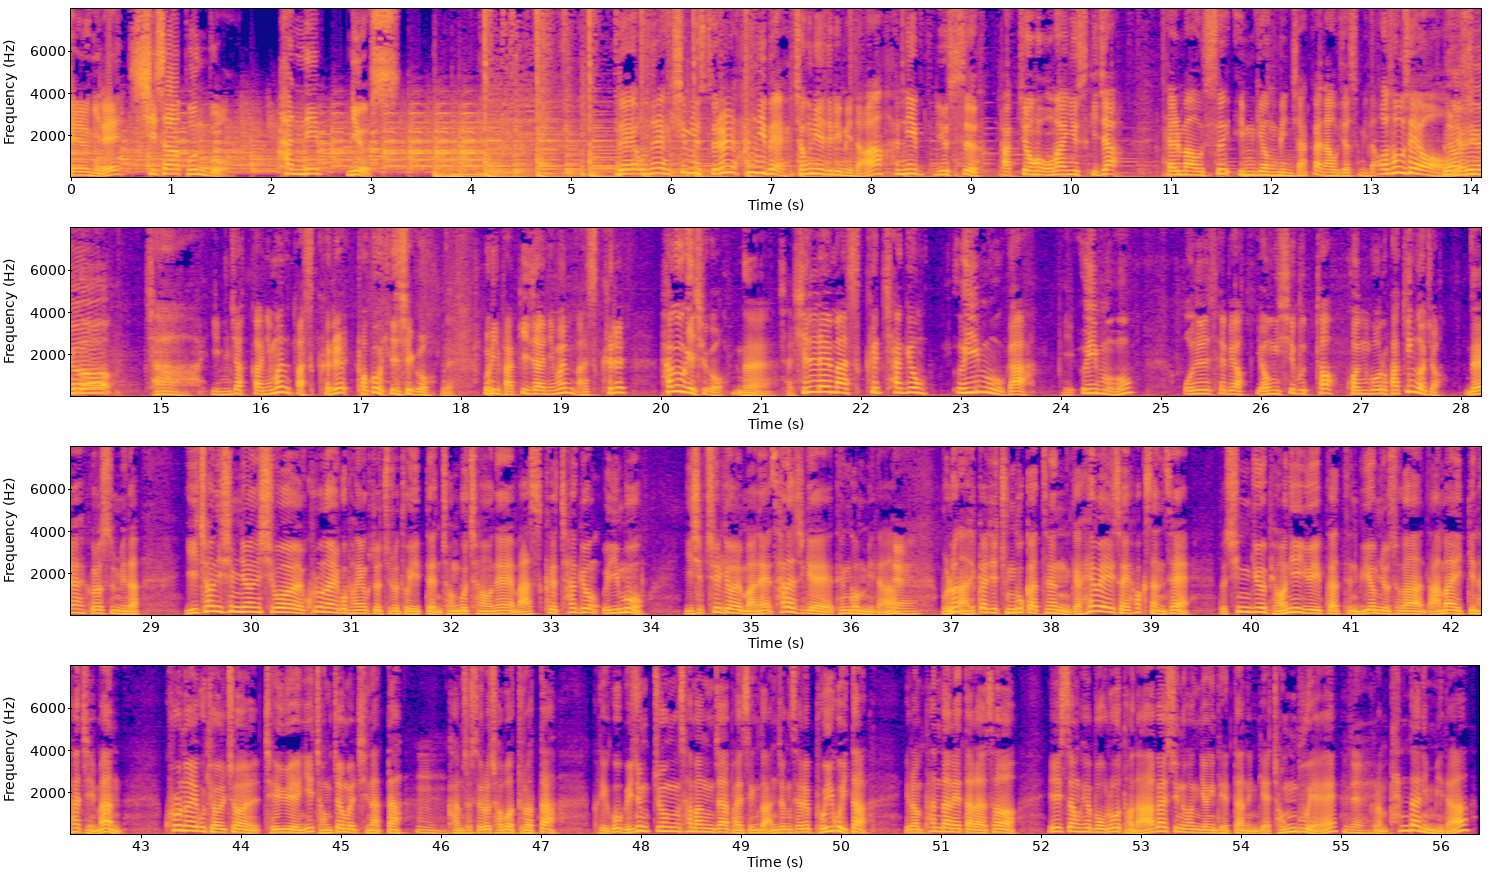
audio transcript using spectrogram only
최영일의 시사본부 한입뉴스. 네, 오늘의 핵심 뉴스를 한입에 정리해드립니다. 한입뉴스 박정호 오마이뉴스 기자, 헬마우스 임경빈 작가 나오셨습니다. 어서 오세요. 안녕하세요. 자, 임 작가님은 마스크를 벗고 계시고, 네. 우리 박 기자님은 마스크를 하고 계시고, 네. 자, 실내 마스크 착용 의무가 의무 오늘 새벽 0시부터 권고로 바뀐 거죠. 네, 그렇습니다. 2020년 10월 코로나19 방역 조치로 도입된 정부 차원의 마스크 착용 의무 27개월 만에 사라지게 된 겁니다. 네. 물론 아직까지 중국 같은 그러니까 해외에서의 확산세, 또 신규 변이 유입 같은 위험 요소가 남아 있긴 하지만 코로나19 겨울철 재유행이 정점을 지났다. 음. 감소세로 접어들었다. 그리고 위중증 사망자 발생도 안정세를 보이고 있다. 이런 판단에 따라서 일상 회복으로 더 나아갈 수 있는 환경이 됐다는 게 정부의 네. 그런 판단입니다.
